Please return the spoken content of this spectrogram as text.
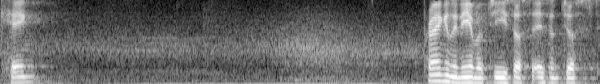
King. Praying in the name of Jesus isn't just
